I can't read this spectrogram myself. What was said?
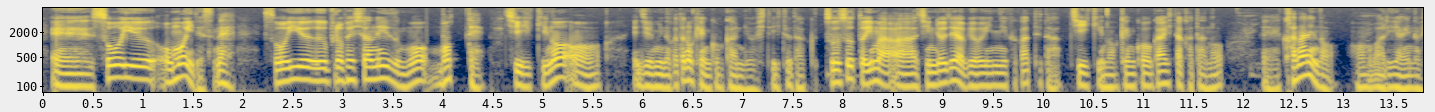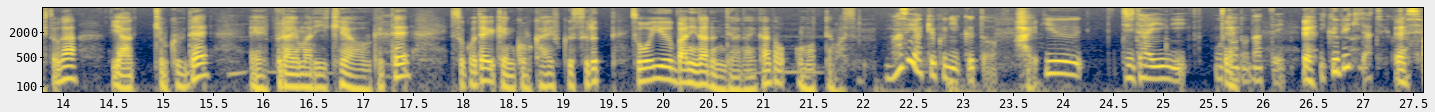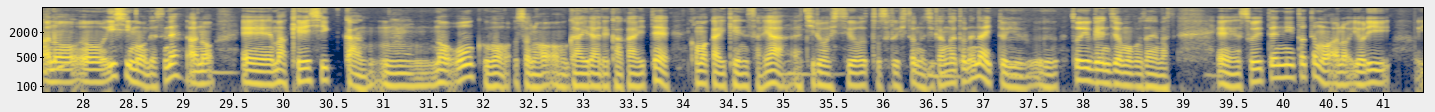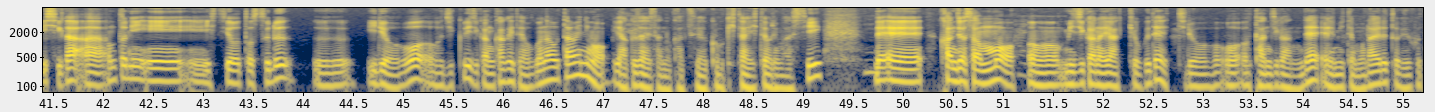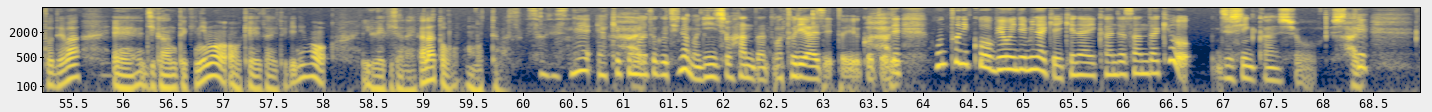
えー、そういう思いですね。そういうプロフェッショナリズムを持って地域の住民の方の健康管理をしていただく。そうすると今診療所や病院にかかってた地域の健康を害した方の、えー、かなりの割合の人が薬局で、えー、プライマリーケアを受けてそこで健康回復するそういう場になるんではないかと思ってます。まず薬局に行くという時代にほとんどなっていくべきだということですよね。あの医師もですね、あの、えー、まあ軽疾患の多くをその外来で抱えて細かい検査や治療を必要とする人の時間が取れないという、うん、そういう現状もございます。えー、そういう点にとってもあのより医師が本当に必要とする医療をじっくり時間かけて行うためにも薬剤師さんの活躍を期待しておりますし、うん、で患者さんも、はい、身近な薬局で治療を短時間で見てもらえるということでは、うん、えー、時間的にも経済的にも有益じゃないかなと思ってます。そうですね。薬局窓口のまあ臨床判断、はい、トリアージということで、はい、本当にこう病院で見なきゃいけない患者さんだけを受診勧奨して、はい、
